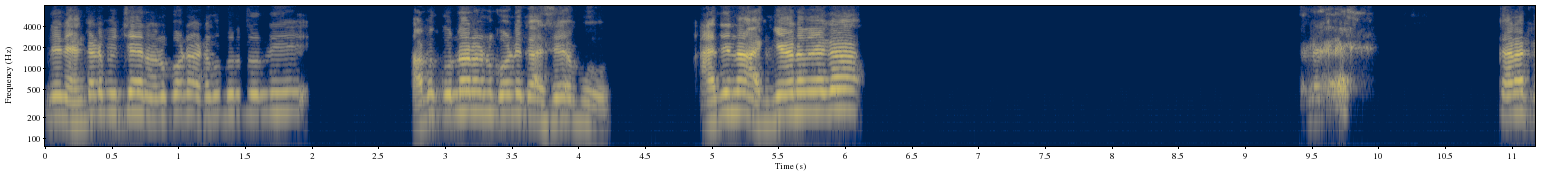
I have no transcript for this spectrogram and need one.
నేను ఎంకట పిచ్చాను అనుకోండి అటు కుదురుతుంది? అనుకున్నాను అనుకోండి కాసేపు. అది నా అజ్ఞానమేగా. కనుక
